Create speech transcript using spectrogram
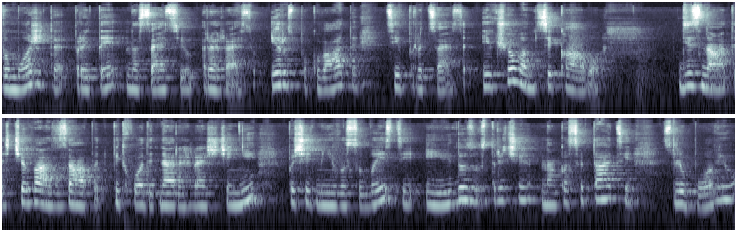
ви можете прийти на сесію регресу і розпакувати ці процеси. Якщо вам цікаво дізнатися, чи ваш запит підходить на регрес чи ні, пишіть мені в особисті і до зустрічі на консультації з любов'ю,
